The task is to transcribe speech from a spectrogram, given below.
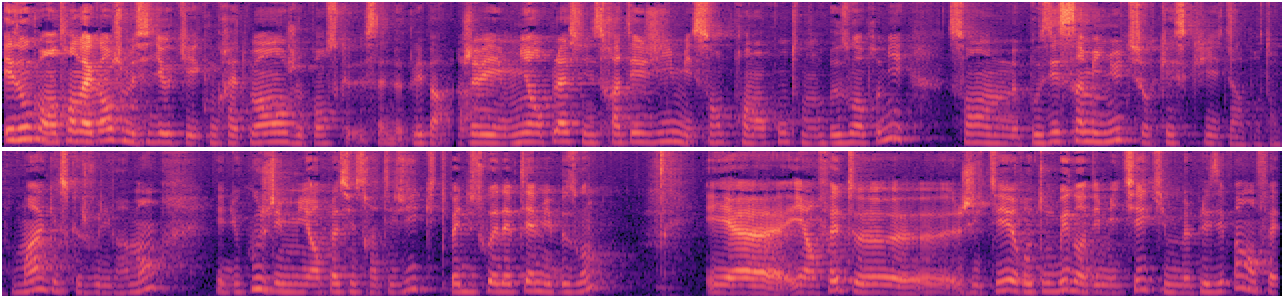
Et donc en rentrant vacances, je me suis dit, ok, concrètement, je pense que ça ne me plaît pas. J'avais mis en place une stratégie, mais sans prendre en compte mon besoin premier, sans me poser 5 minutes sur qu'est-ce qui était important pour moi, qu'est-ce que je voulais vraiment. Et du coup, j'ai mis en place une stratégie qui n'était pas du tout adaptée à mes besoins. Euh, et, en fait, euh, j'étais retombée dans des métiers qui ne me plaisaient pas en fait.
